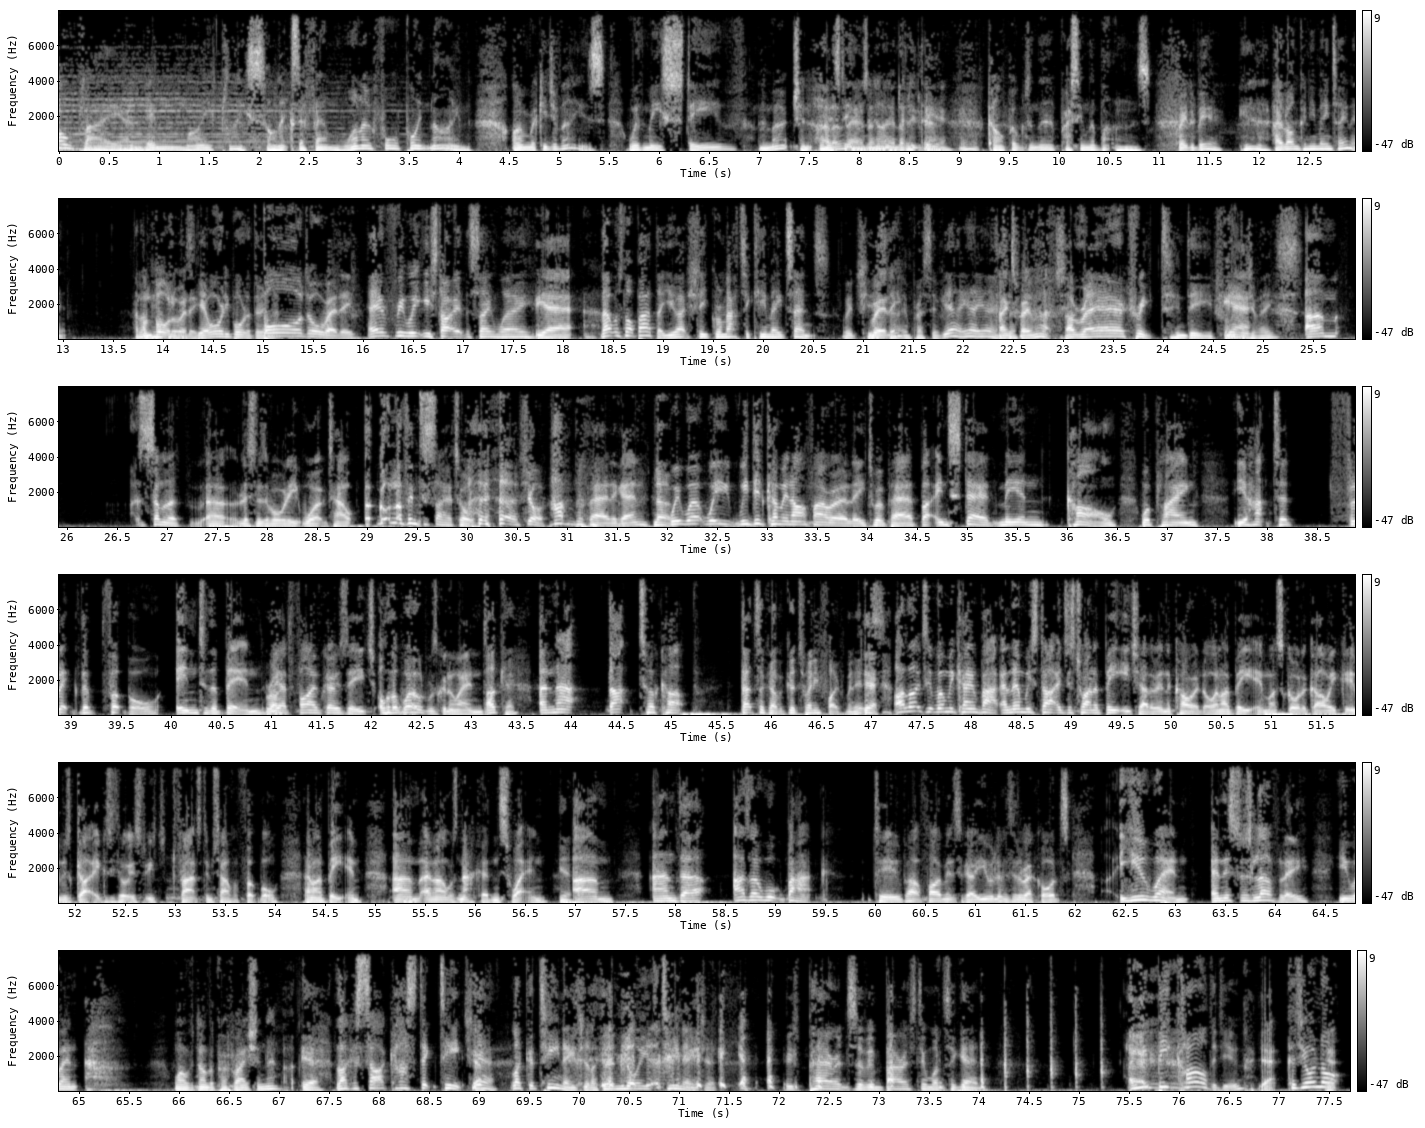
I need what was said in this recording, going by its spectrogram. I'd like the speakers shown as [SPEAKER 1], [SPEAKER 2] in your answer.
[SPEAKER 1] Coldplay and In My Place on XFM 104.9. I'm Ricky Gervais. With me, Steve Merchant.
[SPEAKER 2] Hello
[SPEAKER 1] Hey, Steve,
[SPEAKER 2] there,
[SPEAKER 1] how's it
[SPEAKER 2] no,
[SPEAKER 1] going?
[SPEAKER 2] lovely to be
[SPEAKER 1] uh,
[SPEAKER 2] here, yeah.
[SPEAKER 1] Karl Pilkington there, pressing the buttons.
[SPEAKER 2] Great to be here.
[SPEAKER 1] Yeah.
[SPEAKER 2] How long can you maintain it?
[SPEAKER 1] I'm bored already.
[SPEAKER 2] Yeah, already bored of doing that.
[SPEAKER 1] Bored already.
[SPEAKER 2] Every week you start it the same way.
[SPEAKER 1] Yeah.
[SPEAKER 2] That was not bad though. You actually grammatically made sense, which is
[SPEAKER 1] Really?
[SPEAKER 2] uh, impressive. Yeah, yeah, yeah.
[SPEAKER 1] Thanks
[SPEAKER 2] a-
[SPEAKER 1] very much.
[SPEAKER 2] A rare treat indeed from
[SPEAKER 1] Yeah.
[SPEAKER 2] Ricky Gervais.
[SPEAKER 1] Um, some of the uh, listeners have already worked out. Uh, got nothing to say at all.
[SPEAKER 2] sure.
[SPEAKER 1] Haven't prepared again.
[SPEAKER 2] No.
[SPEAKER 1] We were we we did come in half hour early to prepare, but instead me and Karl were playing. You had to flick the football into the bin. We had five goes each, or the world was going to end.
[SPEAKER 2] Okay.
[SPEAKER 1] And that that took up.
[SPEAKER 2] That took up a good 25 minutes.
[SPEAKER 1] Yeah, I liked it when we came back, and then we started just trying to beat each other in the corridor, and I beat him. I scored a goal. He, he was gutted because he thought he, was, he fancied himself at football, and I beat him. Um, and I was knackered and sweating.
[SPEAKER 2] Yeah.
[SPEAKER 1] Um, and uh, as I walked back to you about five minutes ago, you were looking through the records. You went, and this was lovely. You went. Well, we've done the preparation then.
[SPEAKER 2] Yeah.
[SPEAKER 1] Like a sarcastic teacher.
[SPEAKER 2] Yeah, like a teenager, like an annoyed teenager whose parents have embarrassed him once again. And you beat Karl, did you?
[SPEAKER 1] Yeah.
[SPEAKER 2] Because you're not.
